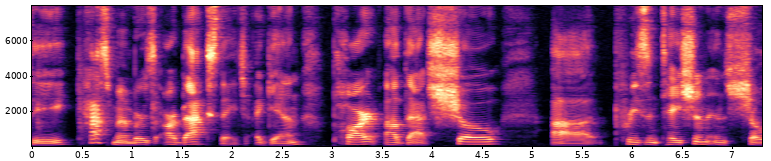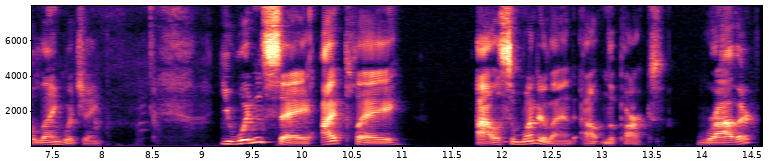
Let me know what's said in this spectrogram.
the cast members are backstage. Again, part of that show uh, presentation and show languaging. You wouldn't say, I play Alice in Wonderland out in the parks. Rather,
